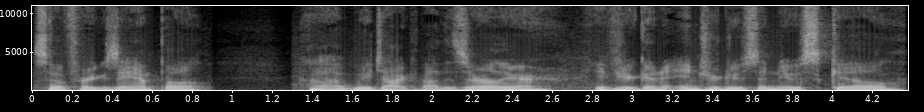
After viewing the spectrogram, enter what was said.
So, for example, uh, we talked about this earlier. If you're going to introduce a new skill,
